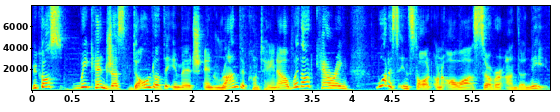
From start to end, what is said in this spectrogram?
Because we can just download the image and run the container without caring what is installed on our server underneath.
